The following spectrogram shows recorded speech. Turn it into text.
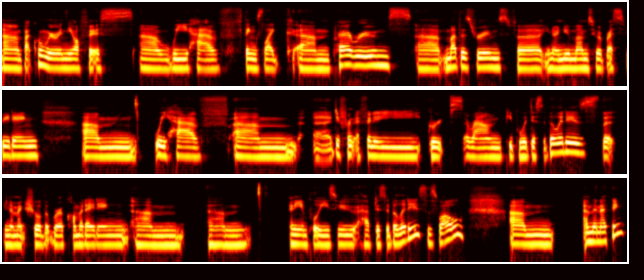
um, back when we were in the office, uh, we have things like um, prayer rooms, uh, mothers' rooms for you know new mums who are breastfeeding. Um, we have um, uh, different affinity groups around people with disabilities that you know make sure that we're accommodating um, um, any employees who have disabilities as well. Um, and then I think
